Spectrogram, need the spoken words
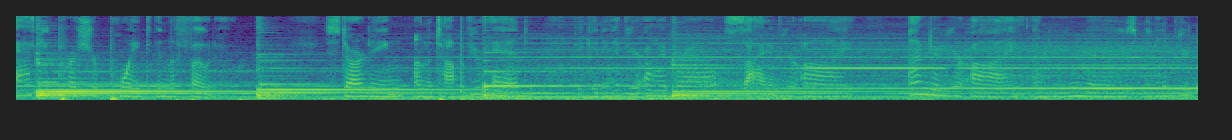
acupressure point in the photo. starting on the top of your head, beginning of your eyebrow, side of your eye, under your eye, under your nose, middle of your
